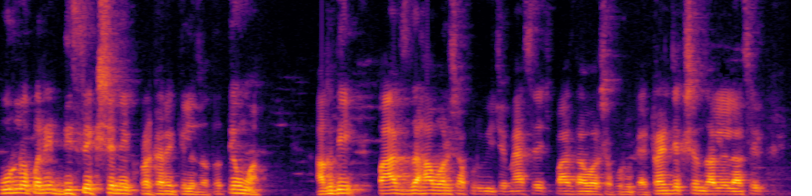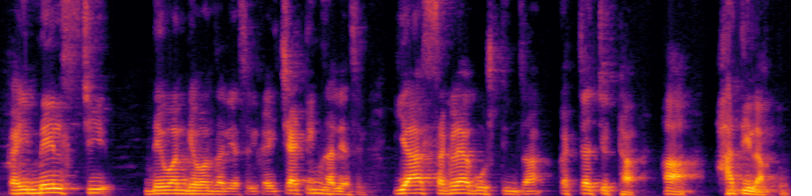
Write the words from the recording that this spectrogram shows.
पूर्णपणे डिसेक्शन एक प्रकारे केलं जातं तेव्हा अगदी पाच दहा वर्षापूर्वीचे मॅसेज पाच दहा वर्षापूर्वी काही ट्रान्झॅक्शन झालेलं असेल काही मेल्सची देवाणघेवाण झाली असेल काही चॅटिंग झाली असेल या सगळ्या गोष्टींचा कच्चा चिठ्ठा हा हाती लागतो.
